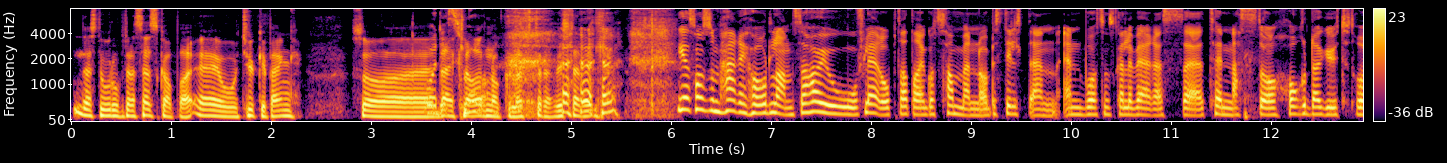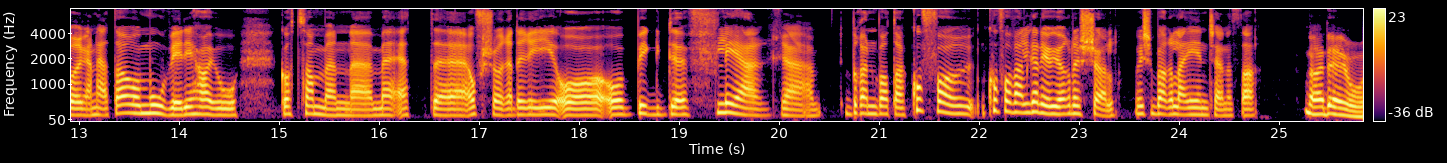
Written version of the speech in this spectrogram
de store oppdrettsselskapene er jo tjukke penger. Så eh, de klarer nok å løfte det, hvis de vil. ja, sånn som Her i Hordaland så har jo flere oppdrettere gått sammen og bestilt en, en båt som skal leveres eh, til neste år. Hordagut, tror jeg han heter. Og Movi de har jo gått sammen med et offshore-rederi og, og bygd flere brønnbåter. Hvorfor, hvorfor, velger de å gjøre det sjøl, og ikke bare leie inn tjenester? Nei, Det er jo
